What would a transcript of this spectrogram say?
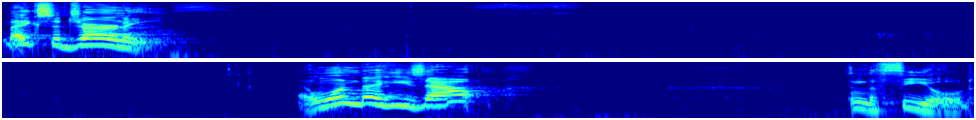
makes a journey. And one day he's out in the field.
